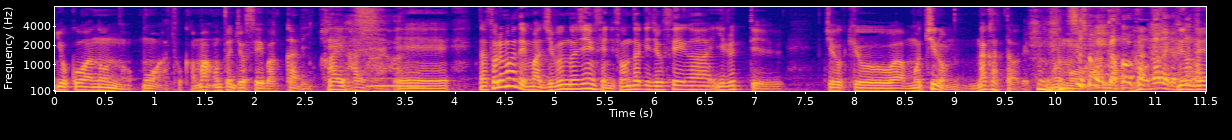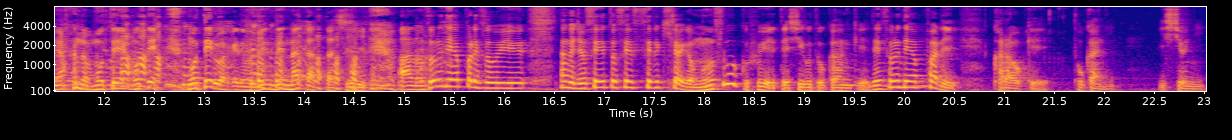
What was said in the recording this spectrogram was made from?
横はノンノモアとかまあ本当に女性ばっかりいて、それまでまあ自分の人生にそんだけ女性がいるっていう状況はもちろんなかったわけです。う全然あのモテ モテモテるわけでも全然なかったし あのそれでやっぱりそういうなんか女性と接する機会がものすごく増えて仕事関係でそれでやっぱりカラオケとかに一緒に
